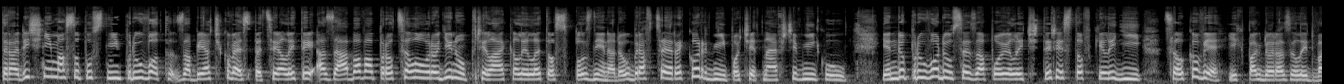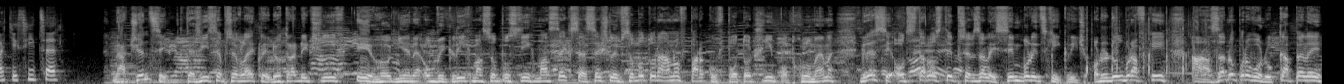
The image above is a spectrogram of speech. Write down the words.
Tradiční masopustní průvod, zabíjačkové speciality a zábava pro celou rodinu přilákali letos v Plzně na Doubravce rekordní počet návštěvníků. Jen do průvodu se zapojili čtyřistovky lidí, celkově jich pak dorazili 2000. Nadšenci, kteří se převlékli do tradičních i hodně neobvyklých masopustních masek, se sešli v sobotu ráno v parku v Potoční pod Chlumem, kde si od starosty převzali symbolický klíč od Doubravky a za doprovodu kapely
